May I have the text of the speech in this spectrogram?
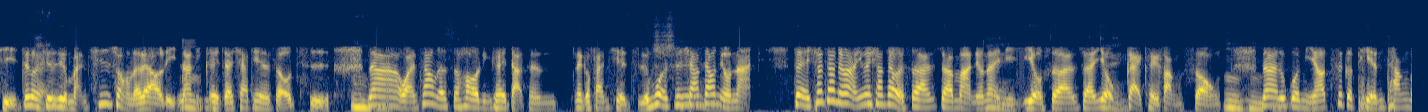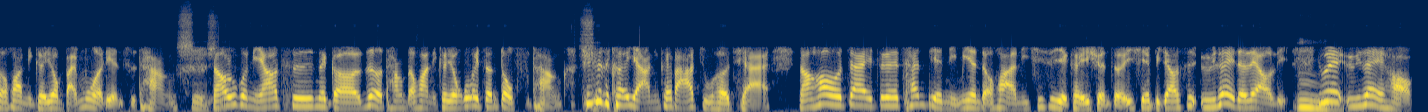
起，这个其实是蛮清爽的料理，那你可以在夏天的时候吃，嗯、那晚上的时候你可以打成那个番茄汁，或者是。香蕉牛奶。对，香蕉牛奶，因为香蕉有色氨酸嘛，牛奶里也有色氨酸，也有钙可以放松。嗯嗯。那如果你要吃个甜汤的话，你可以用白木耳莲子汤。是。然后如果你要吃那个热汤的话，你可以用味噌豆腐汤。其实可以啊，你可以把它组合起来。然后在这些餐点里面的话，你其实也可以选择一些比较是鱼类的料理。嗯。因为鱼类哈，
